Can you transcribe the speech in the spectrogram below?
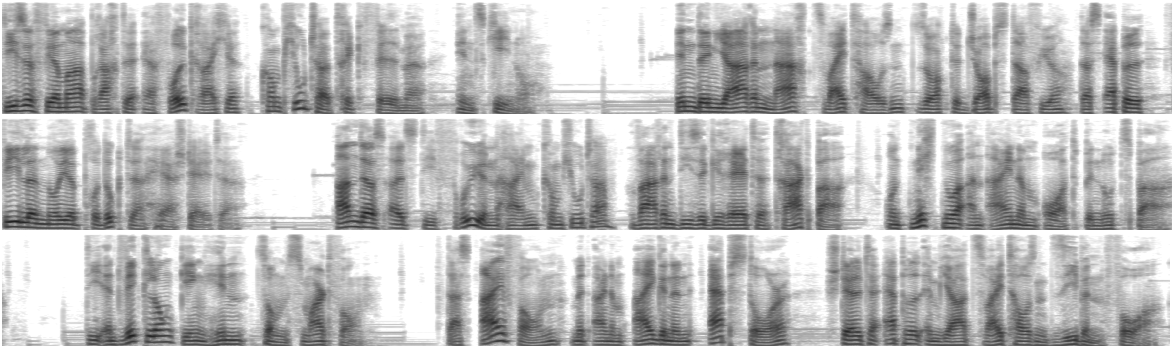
Diese Firma brachte erfolgreiche Computertrickfilme ins Kino. In den Jahren nach 2000 sorgte Jobs dafür, dass Apple viele neue Produkte herstellte. Anders als die frühen Heimcomputer waren diese Geräte tragbar und nicht nur an einem Ort benutzbar. Die Entwicklung ging hin zum Smartphone. Das iPhone mit einem eigenen App Store stellte Apple im Jahr 2007 vor.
